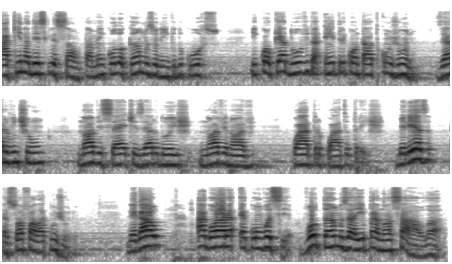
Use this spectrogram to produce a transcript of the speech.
Aqui na descrição também colocamos o link do curso e qualquer dúvida entre em contato com o Júnior 021 9702 99443. Beleza? É só falar com o Júnior. Legal? Agora é com você. Voltamos aí para a nossa aula. Ó.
